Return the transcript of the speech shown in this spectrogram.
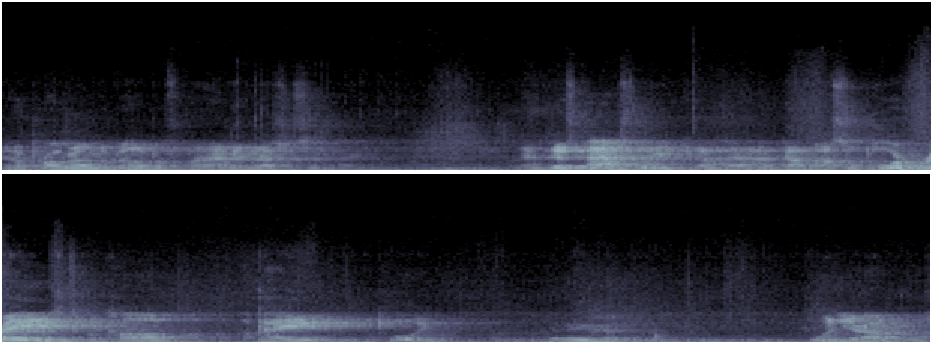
and a program developer for Miami International Seminary. And this past week, I have got my support raised to become a paid employee. Amen. One year out of prison.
